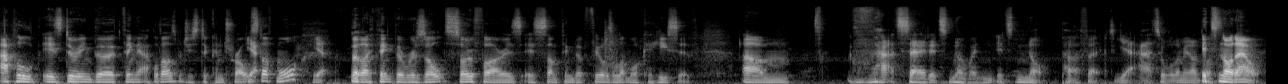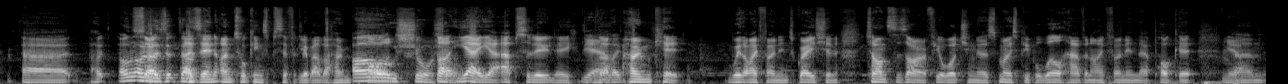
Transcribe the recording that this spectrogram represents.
Apple is doing the thing that Apple does, which is to control Yeah. stuff more. Yeah. But I think the result so far is is something that feels a lot more cohesive. Um, that said, it's nowhere. It's not perfect yet at all. I mean, I'd It's not out. Uh, oh no, So, no, that- as in, I'm talking specifically about the HomePod. Oh, sure, But sure. yeah, yeah, absolutely. Yeah, the like- HomeKit with iPhone integration. Chances are, if you're watching this, most people will have an iPhone in their pocket. Yeah. um,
